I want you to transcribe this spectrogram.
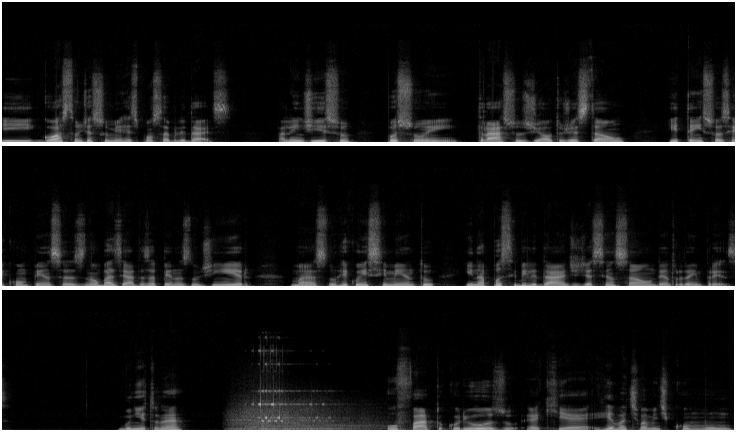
e gostam de assumir responsabilidades. Além disso, possuem traços de autogestão e têm suas recompensas não baseadas apenas no dinheiro, mas no reconhecimento e na possibilidade de ascensão dentro da empresa. Bonito, né? O fato curioso é que é relativamente comum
